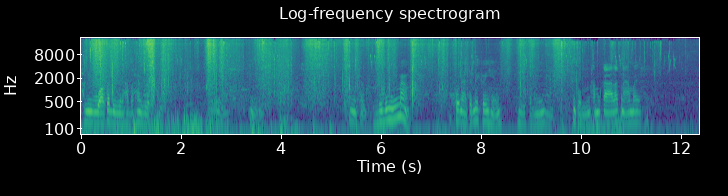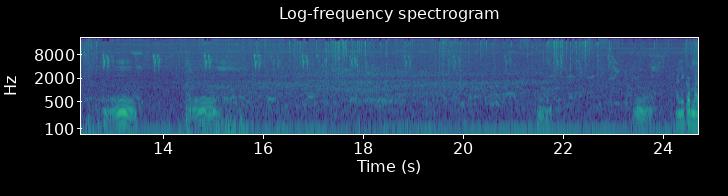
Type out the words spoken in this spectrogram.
ถ้ามีวัวก็ดีนะครับให้วัวกินนี่ครับดูมุมนี้มั่งคนอาจจะไม่เคยเห็นอยู่ตรงนี้อะนี่ผมทำกาลักน้ำไว้ อันนี้ก็มา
